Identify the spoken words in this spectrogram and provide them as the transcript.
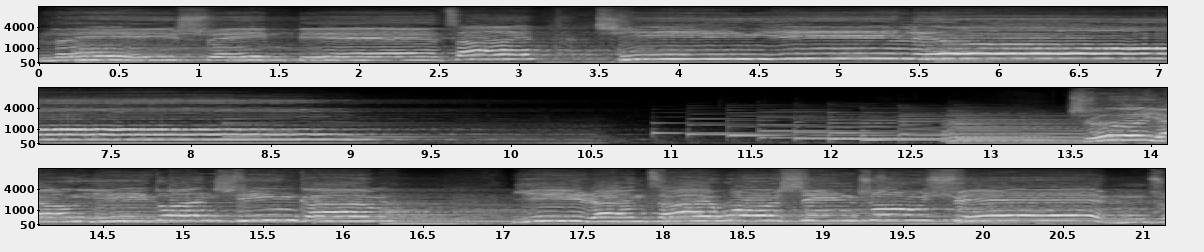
泪水别再轻易流。这样一感，依然在我心中旋转。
